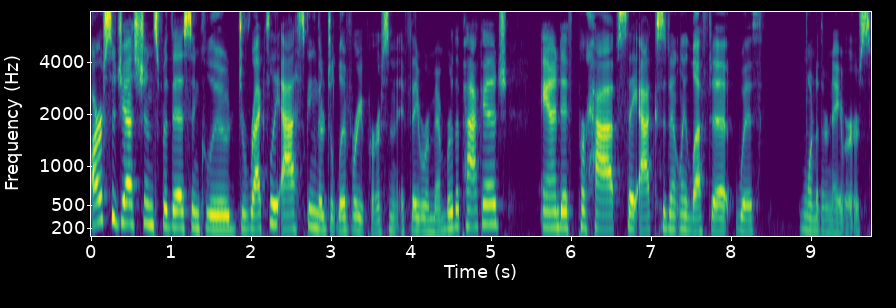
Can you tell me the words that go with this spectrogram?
Our suggestions for this include directly asking their delivery person if they remember the package and if perhaps they accidentally left it with one of their neighbors.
